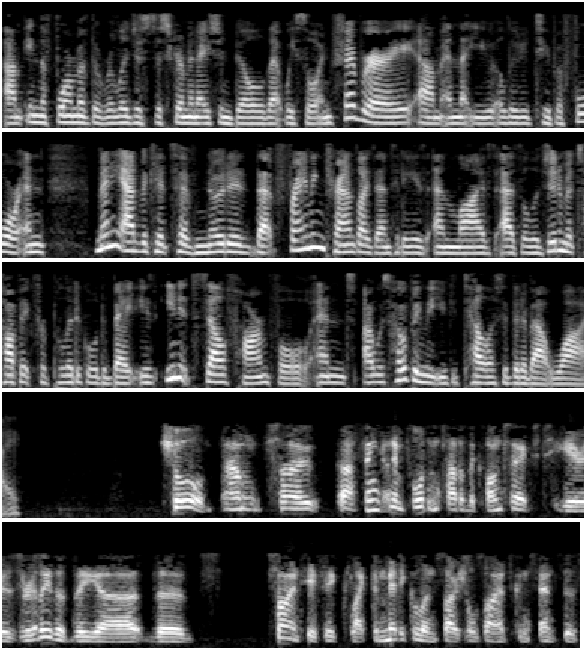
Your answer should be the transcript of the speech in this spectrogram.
um, in the form of the religious discrimination bill that we saw in February um, and that you alluded to before. And many advocates have noted that framing trans identities and lives as a legitimate topic for political debate is in itself harmful. And I was hoping that you could tell us a bit about why. Sure. Um, so I think an important part of the context here is really that the uh, the scientific, like the medical and social science consensus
